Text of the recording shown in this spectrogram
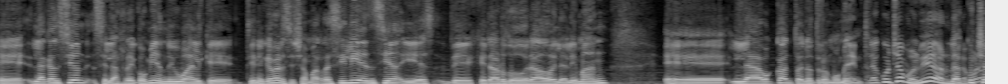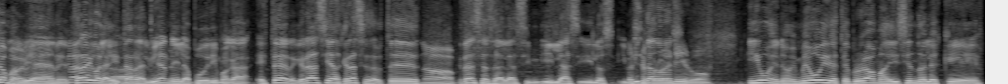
Eh, la canción se las recomiendo igual, que tiene que ver, se llama Resiliencia y es de Gerardo Dorado, el alemán. Eh, la canto en otro momento. La escuchamos el viernes. La escuchamos el viernes. claro. Traigo la guitarra el viernes y la pudrimos acá. Esther, gracias, gracias a ustedes. No. gracias a las y, las y los Gracias invitados. por venir, vos. Y bueno, y me voy de este programa diciéndoles que.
